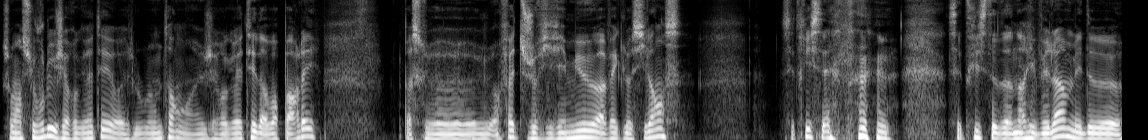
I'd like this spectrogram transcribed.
Je m'en suis voulu, j'ai regretté longtemps. J'ai regretté d'avoir parlé parce que, en fait, je vivais mieux avec le silence. C'est triste, hein c'est triste d'en arriver là, mais de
